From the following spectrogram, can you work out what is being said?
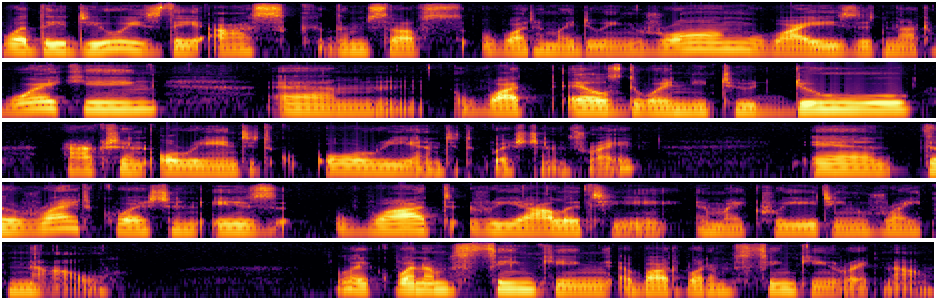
what they do is they ask themselves, What am I doing wrong? Why is it not working? Um, what else do I need to do? Action oriented oriented questions, right? And the right question is what reality am I creating right now? Like when I'm thinking about what I'm thinking right now,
